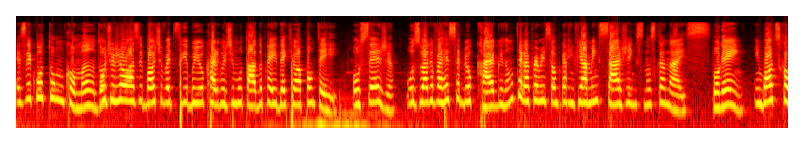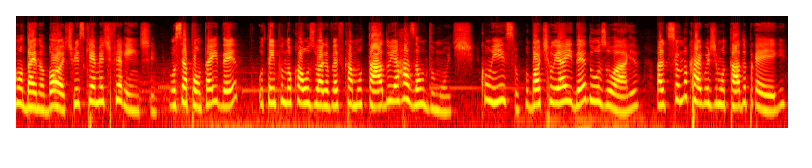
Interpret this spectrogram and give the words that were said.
executo um comando onde o GeoAzibot vai distribuir o cargo de mutado para a ID que eu apontei. Ou seja, o usuário vai receber o cargo e não terá permissão para enviar mensagens nos canais. Porém, em bots como o Dinobot, o esquema é diferente. Você aponta a ID, o tempo no qual o usuário vai ficar mutado e a razão do mute. Com isso, o bot lê a ID do usuário, adiciona o cargo de mutado para ele,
